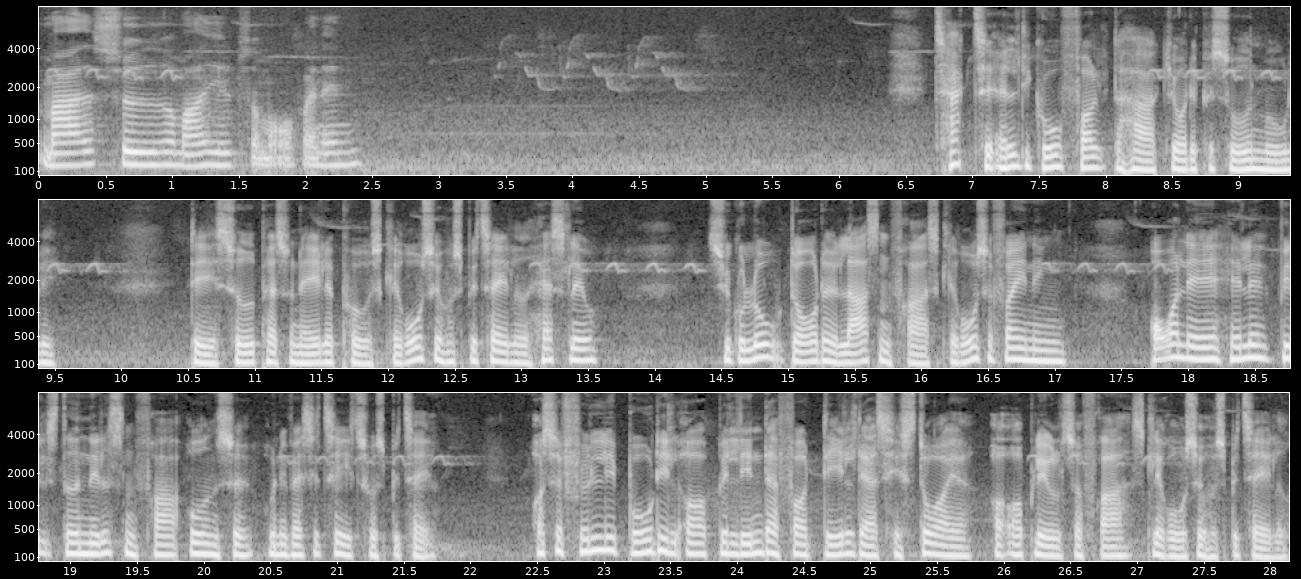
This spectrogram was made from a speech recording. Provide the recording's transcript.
meget søde og meget hjælpsomme over for hinanden. Tak til alle de gode folk, der har gjort episoden mulig. Det er søde personale på Sklerosehospitalet Haslev, psykolog Dorte Larsen fra Skleroseforeningen, overlæge Helle Vilsted Nielsen fra Odense Universitetshospital. Og selvfølgelig Bodil og Belinda for at dele deres historie og oplevelser fra Sklerosehospitalet.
